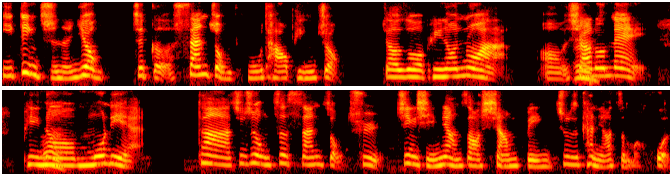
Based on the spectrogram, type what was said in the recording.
一定只能用这个三种葡萄品种，叫做 Pinot Noir、哦、呃、Chardonnay、嗯、Pinot Meunier，它就是用这三种去进行酿造香槟，就是看你要怎么混。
